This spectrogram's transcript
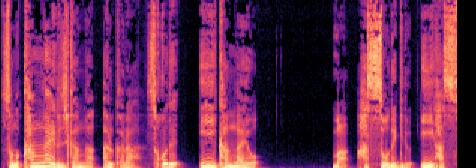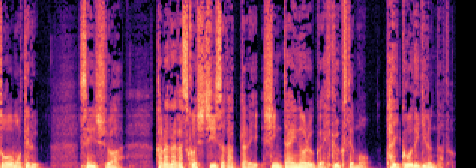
その考える時間があるから、そこでいい考えを、まあ、発想できる、いい発想を持てる選手は、体が少し小さかったり、身体能力が低くても対抗できるんだと。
